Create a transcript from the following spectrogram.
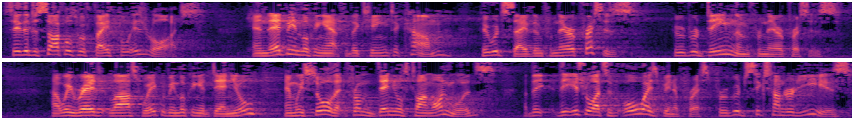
See, the disciples were faithful Israelites, and they'd been looking out for the king to come who would save them from their oppressors who would redeem them from their oppressors. Uh, we read last week, we've been looking at Daniel, and we saw that from Daniel's time onwards, the, the Israelites have always been oppressed for a good 600 years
